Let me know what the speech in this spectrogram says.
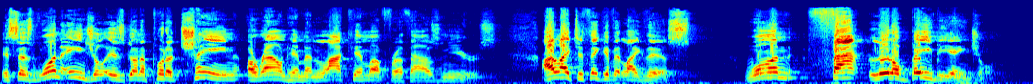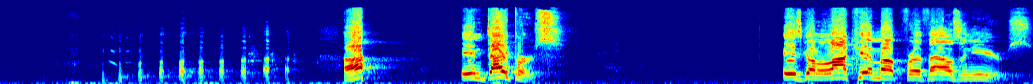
It says one angel is going to put a chain around him and lock him up for a thousand years. I like to think of it like this one fat little baby angel. huh? In diapers is going to lock him up for a thousand years.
